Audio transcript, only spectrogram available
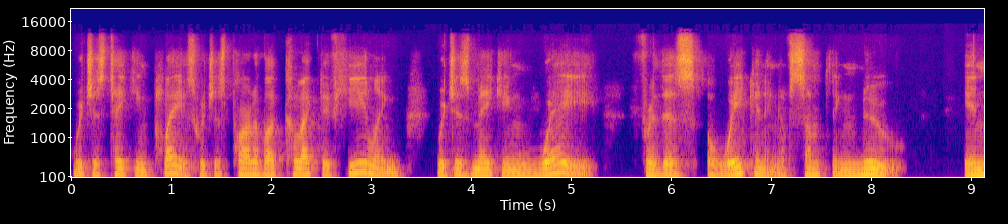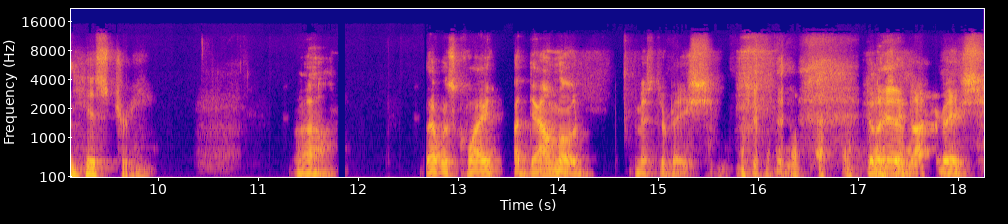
which is taking place, which is part of a collective healing, which is making way for this awakening of something new in history. Wow. That was quite a download, Mr. Bache. Should I yeah. say Dr. Bache?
